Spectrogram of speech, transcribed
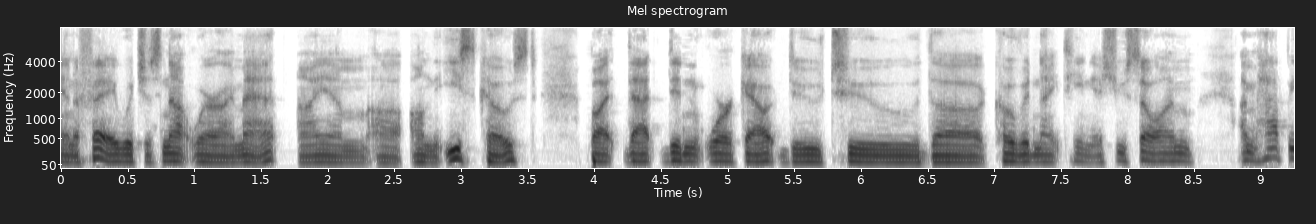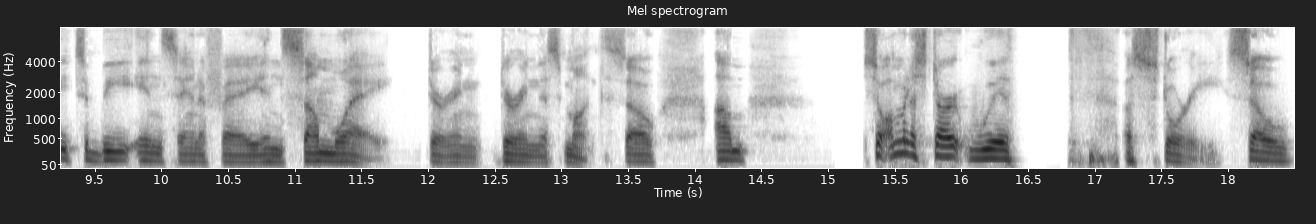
Santa Fe, which is not where I'm at. I am uh, on the East Coast, but that didn't work out due to the COVID nineteen issue. So I'm I'm happy to be in Santa Fe in some way during during this month. So, um, so I'm going to start with a story. So,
